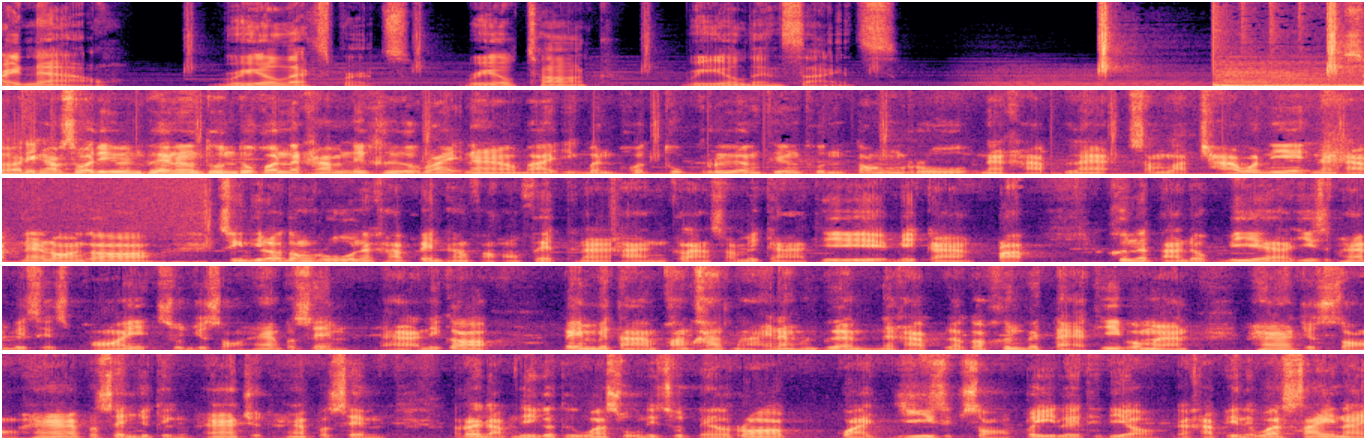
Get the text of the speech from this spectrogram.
right now. Real experts, real talk, real insights. สวัสดีครับ สวัสดีเพื่อนๆนักลงทุนทุกคนนะครับ นี่คือ right now by อีกบรรพททุกเรื่องที่นักทุนต้องรู้นะครับ และสำหรับเช้าวันนี้นะครับ แน่นอนก็สิ่งที่เราต้องรู้นะครับ เป็นทางฝั่งของเฟดธนาคารกลางสหรัฐอเมริกาที่มีการปรับขึ้นอัตราดอกเบี้ย 25 basis point 0.25%นะฮะอันนี้ก็ เป็นไปตามความคาดหมายนะเพื่อนๆนะครับแล้วก็ขึ้นไปแตะที่ประมาณ 5.25%จนถึง 5.5%ระดับนี้ก็ถือว่าสูงที่สุดในรอบ กว่า 22 ปีเลยทีเดียวนะครับเพียงแต่ว่าไส้ใน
